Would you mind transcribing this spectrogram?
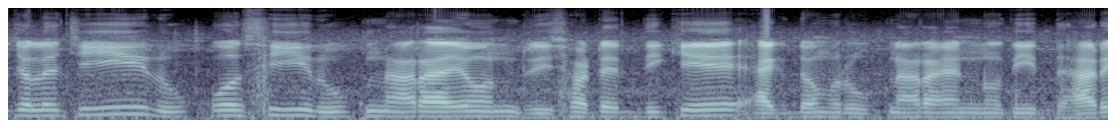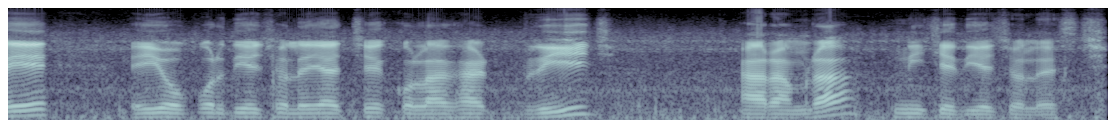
চলেছি রূপসী রূপনারায়ণ রিসর্টের দিকে, একদম রূপনারায়ণ নদীর ধারে। এই ওপর দিয়ে চলে যাচ্ছে কোলাঘাট ব্রিজ, আর আমরা নিচে দিয়ে চলে এসেছি।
